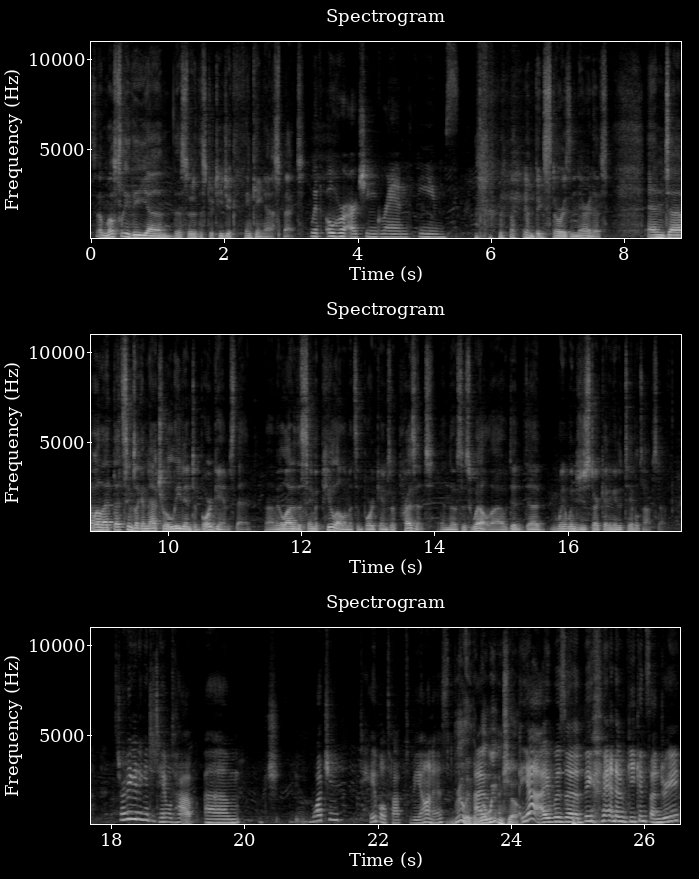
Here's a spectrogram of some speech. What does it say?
So, mostly the, um, the sort of the strategic thinking aspect with overarching grand themes. and big stories and narratives. And, uh, well, that, that seems like a natural lead into board games then. I mean, a lot of the same appeal elements of board games are present in those as well. Uh, did uh, when, when did you start getting into tabletop stuff? Started getting into tabletop, um, watching tabletop to be honest. Really? The Wil I- Wheaton Show? Yeah, I was a big fan of Geek and Sundry,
